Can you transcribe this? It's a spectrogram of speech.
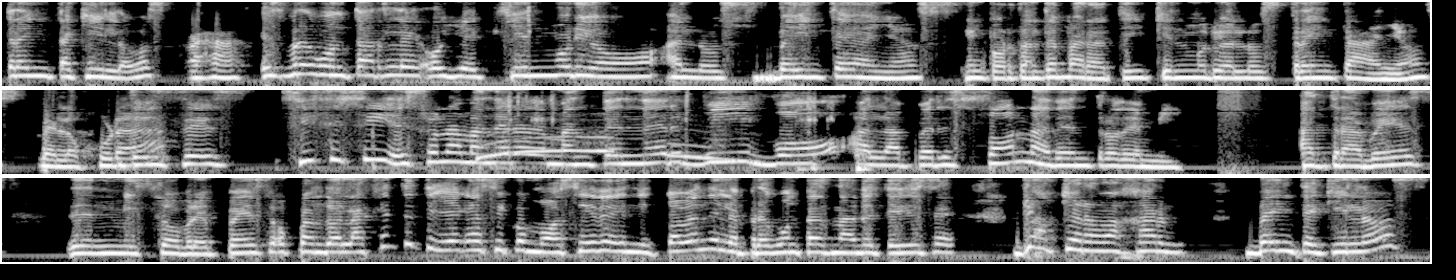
30 kilos, es preguntarle, oye, ¿quién murió a los 20 años? Importante para ti, ¿quién murió a los 30 años? ¿Me lo juras? Entonces, sí, sí, sí, es una manera de mantener vivo a la persona dentro de mí a través en mi sobrepeso. Cuando la gente te llega así como así de ni todavía ni le preguntas nada y te dice, yo quiero bajar 20 kilos,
